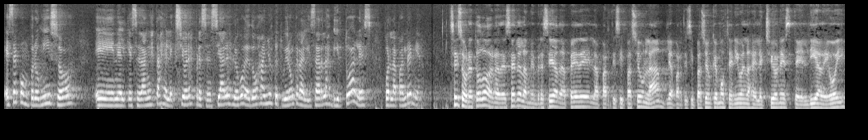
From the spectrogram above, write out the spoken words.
Ese compromiso en el que se dan estas elecciones presenciales luego de dos años que tuvieron que realizarlas virtuales por la pandemia. Sí, sobre todo agradecerle a la membresía de APEDE la participación, la amplia participación que hemos tenido en las elecciones del día de hoy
